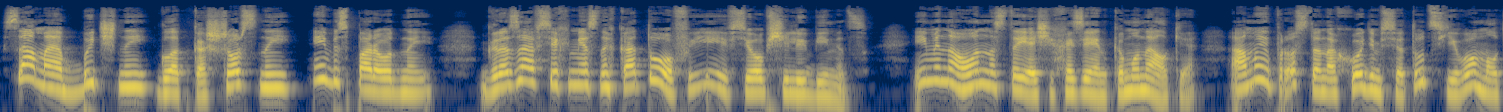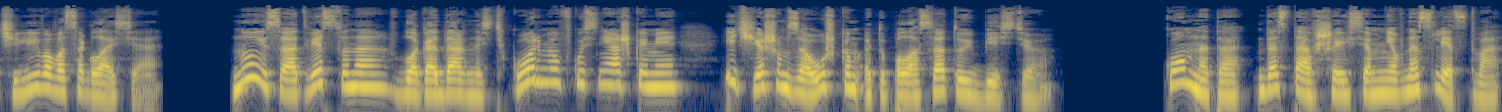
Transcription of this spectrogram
Самый обычный, гладкошерстный и беспородный. Гроза всех местных котов и всеобщий любимец. Именно он настоящий хозяин коммуналки, а мы просто находимся тут с его молчаливого согласия. Ну и, соответственно, в благодарность кормим вкусняшками и чешем за ушком эту полосатую бестию. Комната, доставшаяся мне в наследство,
